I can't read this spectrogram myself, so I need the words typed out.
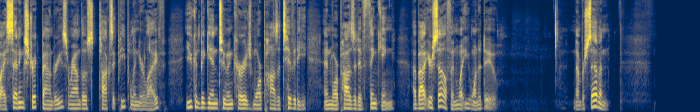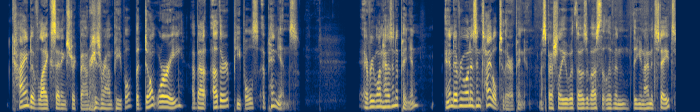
by setting strict boundaries around those toxic people in your life, you can begin to encourage more positivity and more positive thinking about yourself and what you want to do. Number seven, kind of like setting strict boundaries around people, but don't worry about other people's opinions. Everyone has an opinion, and everyone is entitled to their opinion, especially with those of us that live in the United States.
